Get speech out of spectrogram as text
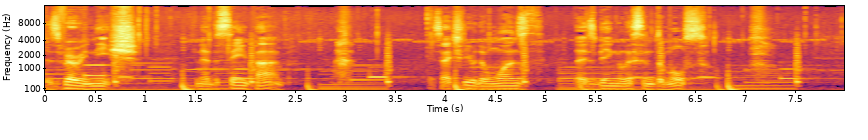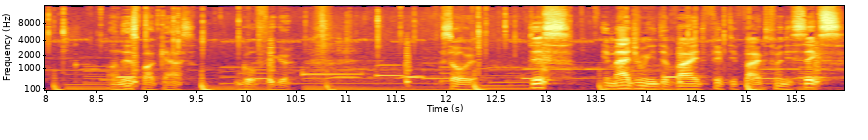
It's very niche and at the same time, it's actually the ones that is being listened the most on this podcast. Go figure. So, this imaginary divide 5526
